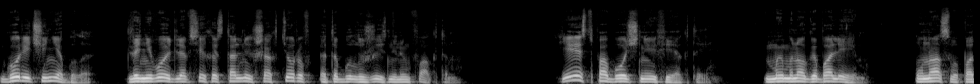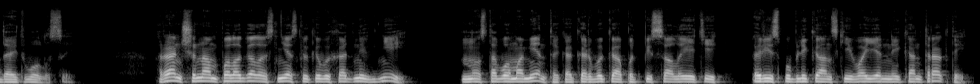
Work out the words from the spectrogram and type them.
Горечи не было. Для него и для всех остальных шахтеров это было жизненным фактом. Есть побочные эффекты. Мы много болеем. У нас выпадают волосы. Раньше нам полагалось несколько выходных дней, но с того момента, как РВК подписала эти республиканские военные контракты,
